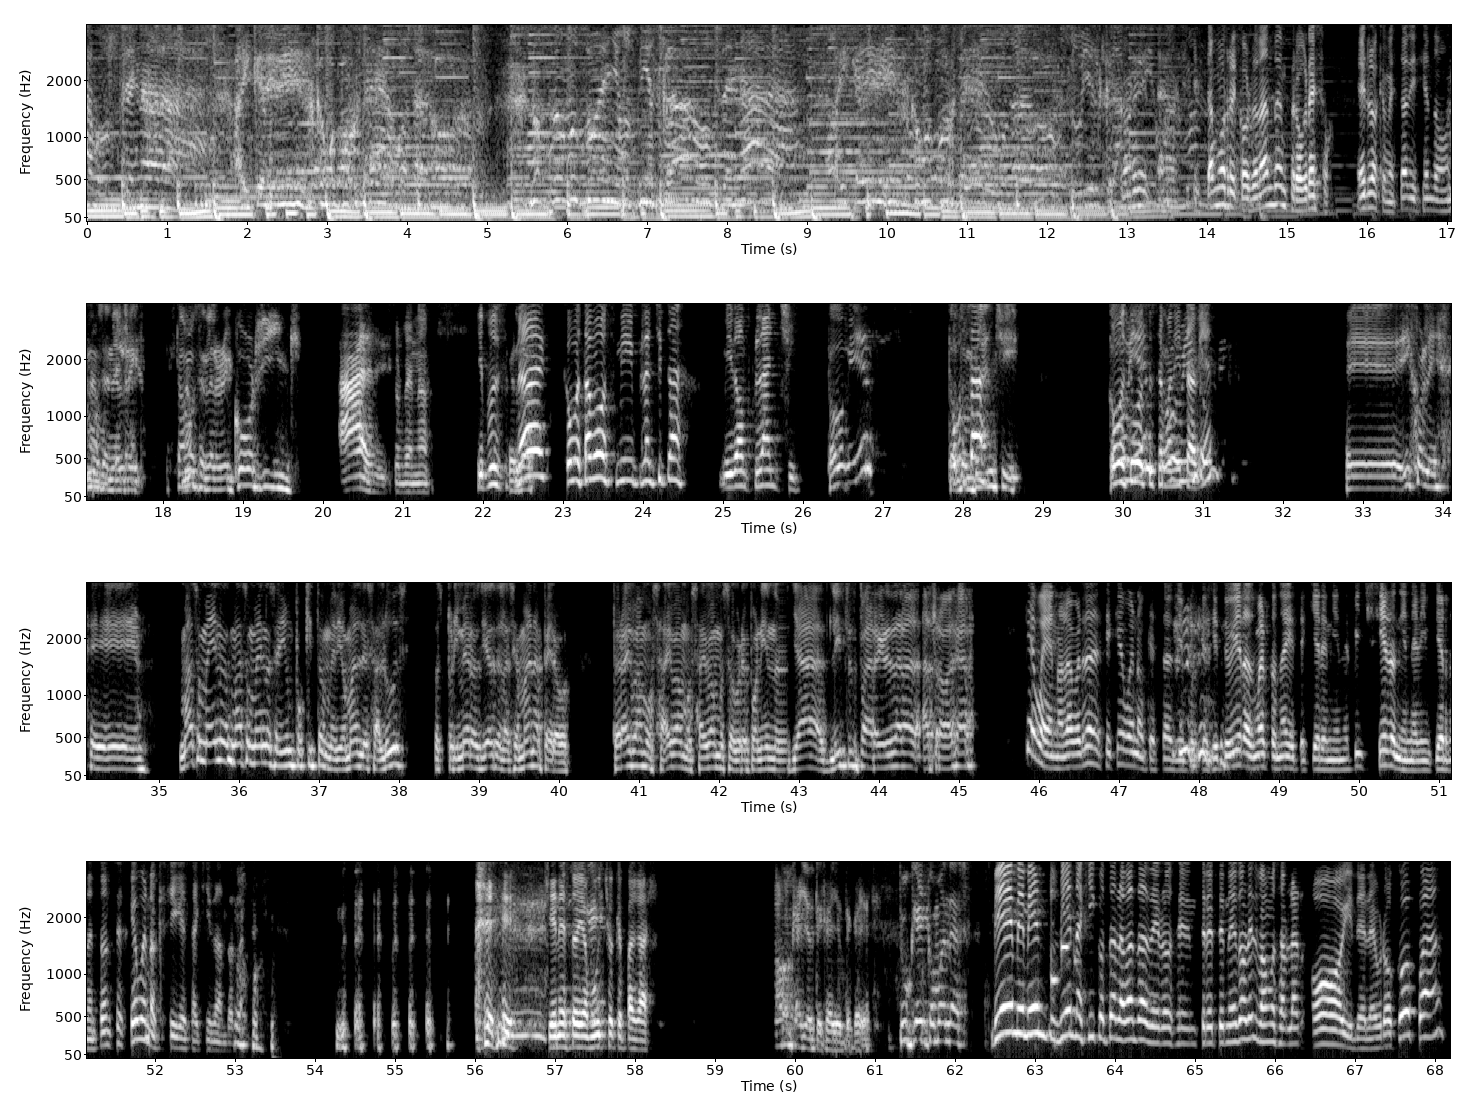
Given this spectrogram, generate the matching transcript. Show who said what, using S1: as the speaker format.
S1: esclavos de nada. Hay que vivir como portero gozador. No somos dueños ni esclavos de nada. Hay que vivir como portero gozador. Soy el crack.
S2: Ah, Estamos recordando en progreso. Es lo que me está diciendo una
S3: Estamos, en el, estamos en el recording.
S2: Ah, disculpen, no. Y pues, nada, ¿cómo estamos, mi planchita? Mi don Planchi.
S3: ¿Todo bien?
S2: ¿Cómo
S3: Todo
S2: está?
S3: planchi.
S2: ¿Cómo
S3: ¿Todo
S2: estuvo
S3: bien?
S2: su
S3: ¿Todo
S2: semanita?
S3: bien?
S2: ¿Bien?
S3: Eh, híjole, eh, más o menos, más o menos, hay un poquito medio mal de salud los primeros días de la semana, pero, pero ahí vamos, ahí vamos, ahí vamos sobreponiendo. Ya listos para regresar a, a trabajar.
S2: Qué bueno, la verdad es que qué bueno que estás bien, porque si te hubieras muerto nadie te quiere ni en el pinche cielo ni en el infierno. Entonces, qué bueno que sigues aquí dándolo. Tienes todavía mucho que pagar.
S3: No, cállate, cállate, cállate. ¿Tú qué? ¿Cómo andas?
S2: Bien, bien, bien, pues bien, aquí con toda la banda de los entretenedores vamos a hablar hoy de la Eurocopa,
